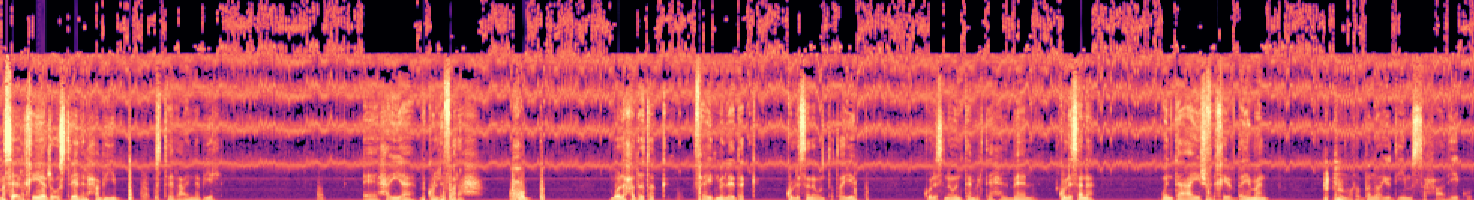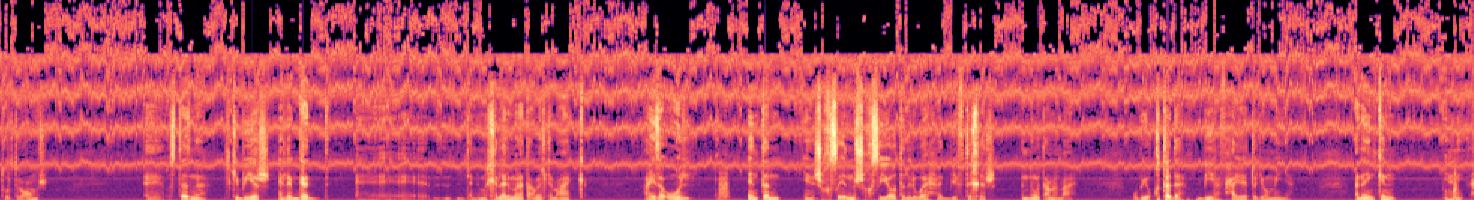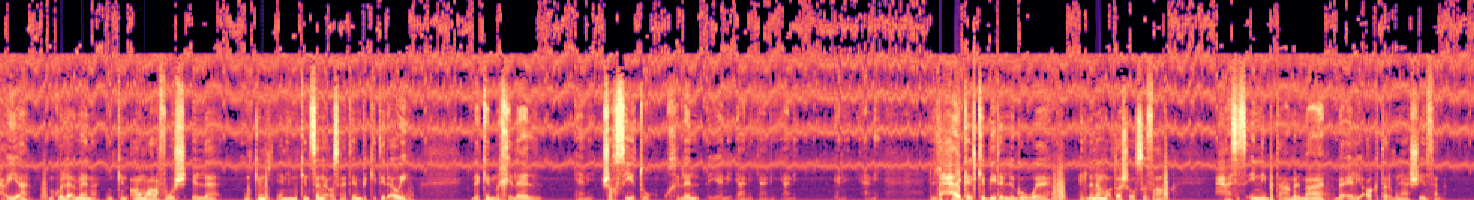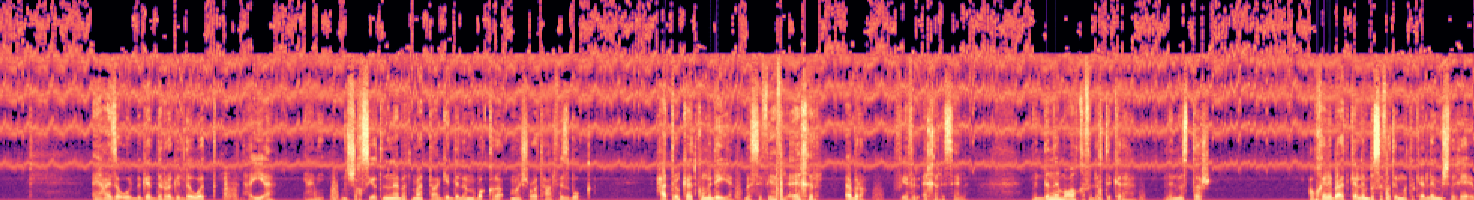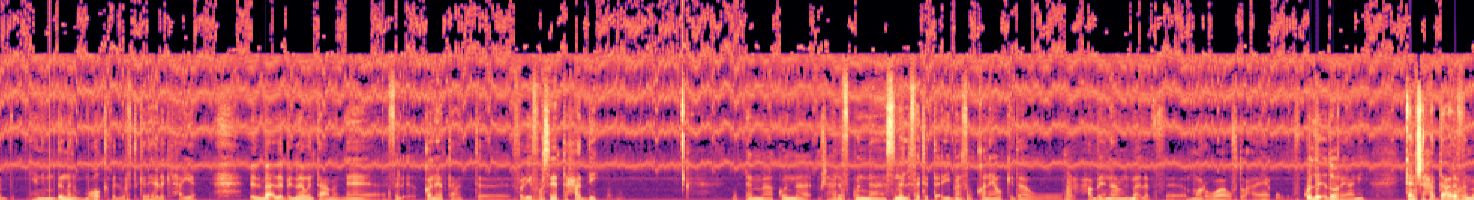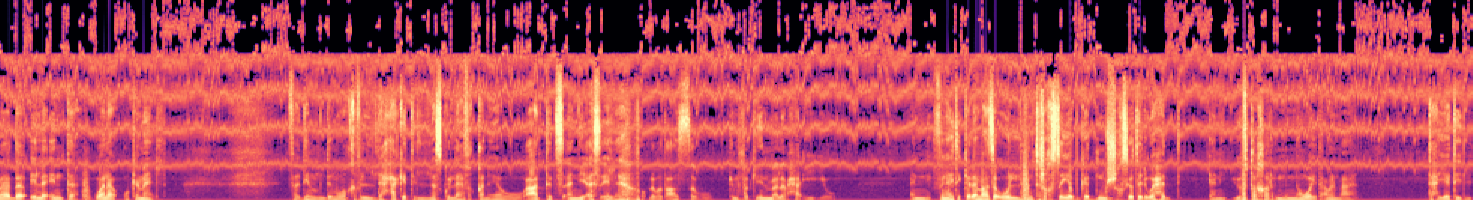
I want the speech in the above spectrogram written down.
مساء الخير أستاذ الحبيب أستاذ علي نبيل. آه، حقيقة بكل فرح وحب بقول لحضرتك في عيد ميلادك كل سنة وأنت طيب كل سنة وأنت مرتاح البال كل سنة وأنت عايش في خير دايما. وربنا يديم الصحة عليك وطولة العمر. آه، أستاذنا الكبير اللي بجد آه، يعني من خلال ما أنا اتعاملت معاك عايز أقول أنت يعني شخصيا من الشخصيات اللي الواحد بيفتخر إن هو يتعامل معاها وبيقتدى بيها في حياته اليومية. أنا يمكن يعني حقيقة بكل أمانة يمكن آه معرفوش إلا يمكن يعني يمكن سنة أو سنتين بالكتير قوي لكن من خلال يعني شخصيته وخلال يعني يعني يعني يعني يعني يعني الحاجة الكبيرة اللي جواه اللي أنا مقدرش أوصفها حاسس إني بتعامل معاه بقالي أكتر من عشرين سنة. عايز أقول بجد الراجل دوت الحقيقة يعني من الشخصيات اللي أنا بتمتع جدا لما بقرأ منشوراتها على الفيسبوك. حتى لو كانت كوميدية بس فيها في الآخر عبرة فيها في الآخر رسالة. من ضمن المواقف اللي أفتكرها للمستر أو خليني بقى اتكلم بصفة المتكلم مش الغائب يعني من ضمن المواقف اللي بفتكرها لك الحقيقة المقلب اللي أنا وأنت عملناه في القناة بتاعت فريق فرسان التحدي. لما كنا مش عارف كنا السنة اللي فاتت تقريبا في القناة وكده وحبينا نعمل مقلب في مروة وفي دعاء وفي كل الإدارة يعني كانش حد عارف المقلب ده إلا أنت وأنا وكمال. فدي من ضمن المواقف اللي ضحكت الناس كلها في القناة وقعدت تسألني أسئلة وأنا بتعصب وكانوا فاكرين المقلب حقيقي. و... يعني في نهاية الكلام عايز أقول أنت شخصية بجد من الشخصيات اللي الواحد يعني يفتخر إن هو يتعامل معاها. تحياتي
